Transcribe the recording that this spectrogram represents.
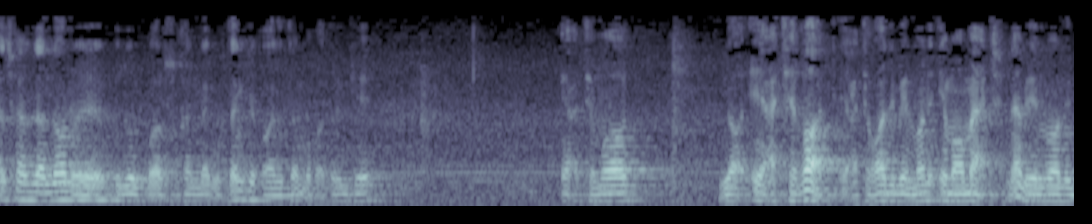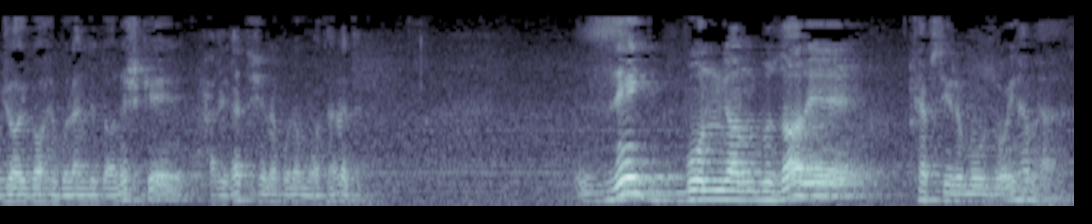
از فرزندان بزرگوار سخن نگفتن که قاعدتا بخاطر اینکه اعتماد یا اعتقاد اعتقاد به عنوان امامت نه به عنوان جایگاه بلند دانش که حقیقتش نکنم معتقده. زید بنیانگذار تفسیر موضوعی هم هست.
